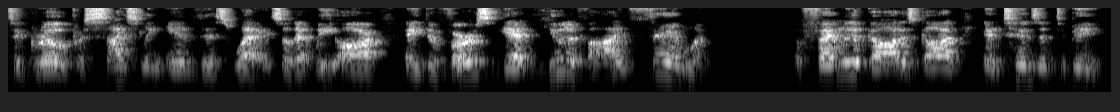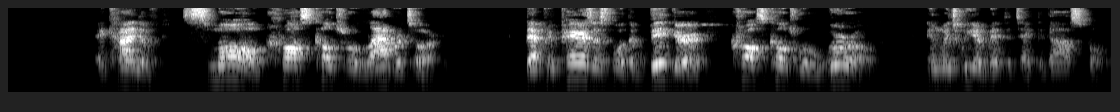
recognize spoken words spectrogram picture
to grow precisely in this way so that we are a diverse yet unified family. The family of God as God intends it to be. A kind of small cross cultural laboratory that prepares us for the bigger cross cultural world in which we are meant to take the gospel.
